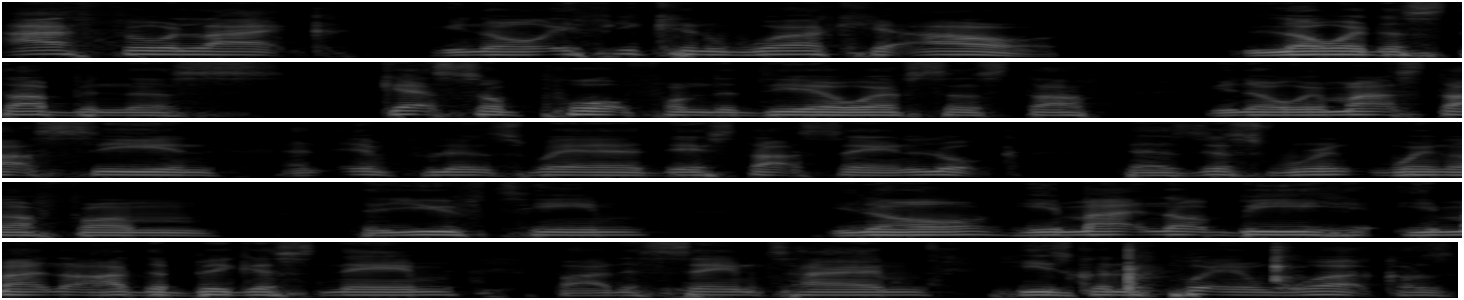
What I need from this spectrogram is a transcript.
I feel like you know if he can work it out, lower the stubbornness, get support from the DOFs and stuff. You know, we might start seeing an influence where they start saying, "Look, there's this wing- winger from the youth team." You know, he might not be, he might not have the biggest name, but at the same time, he's going to put in work. Because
